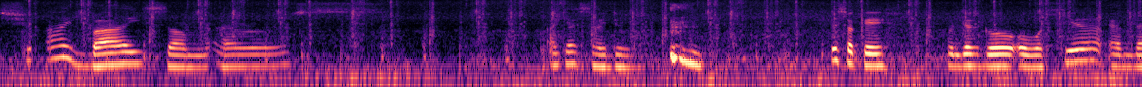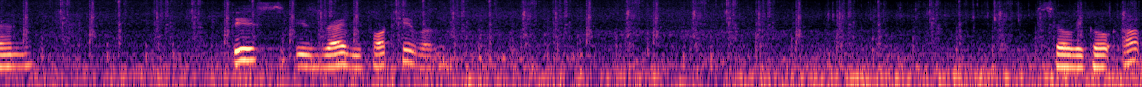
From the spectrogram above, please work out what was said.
should I buy some arrows? I guess I do. it's okay. We'll just go over here and then this is where we fought Havel. So we go up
